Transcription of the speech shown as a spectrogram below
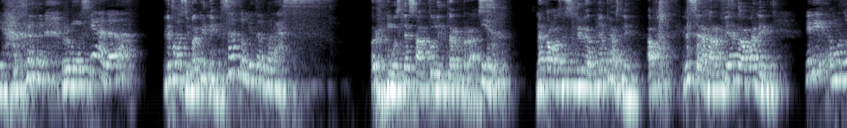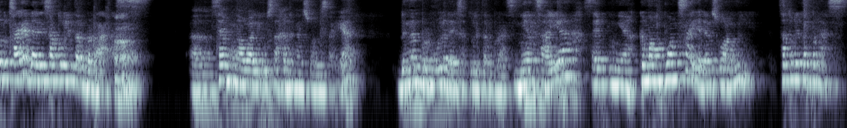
Rumusnya adalah ini harus dibagi nih. satu liter beras. Rumusnya satu liter beras. Iya. Nah kalau saya sendiri nggak punya beras nih, apa? Ini secara harfiah atau apa nih? Jadi menurut saya dari satu liter beras, Hah? eh, saya mengawali usaha dengan suami saya dengan bermula dari satu liter beras. Niat saya, saya punya kemampuan saya dan suami satu liter beras.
